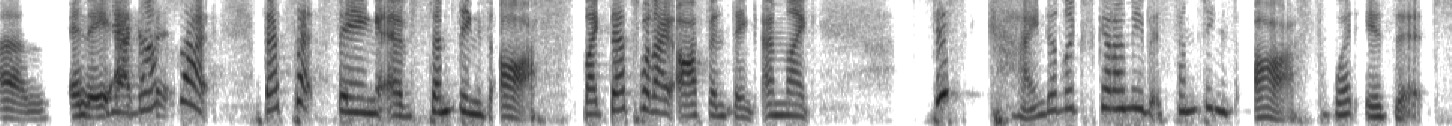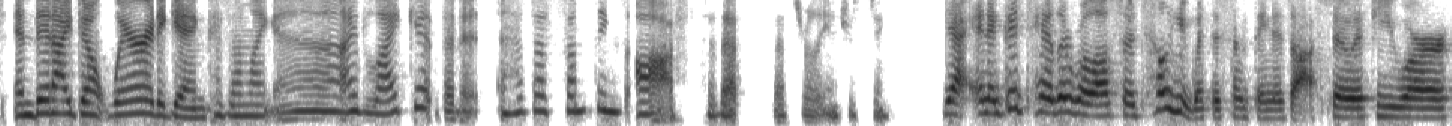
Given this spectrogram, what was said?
Um, and they yeah, accent- that's that that's that thing of something's off like that's what i often think i'm like this kind of looks good on me, but something's off. What is it? And then I don't wear it again because I'm like, eh, I like it, but it has a something's off. So that's that's really interesting. Yeah, and a good tailor will also tell you what the something is off. So if you are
